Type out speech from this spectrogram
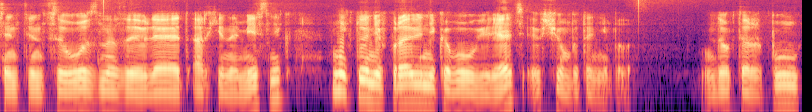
сентенциозно заявляет архинаместник, никто не вправе никого уверять в чем бы то ни было. Доктор Пул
